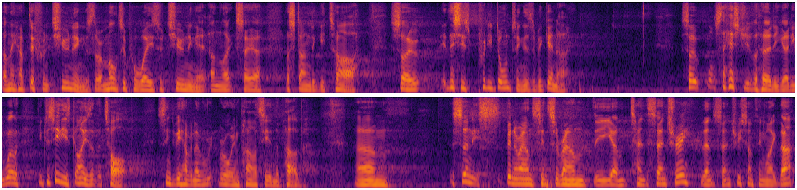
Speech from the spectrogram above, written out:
and they have different tunings. There are multiple ways of tuning it, unlike, say, a, a standard guitar. So this is pretty daunting as a beginner. So what's the history of the hurdy-gurdy? Well, you can see these guys at the top seem to be having a roaring party in the pub. Um, certainly it's been around since around the um, 10th century, 11th century, something like that.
